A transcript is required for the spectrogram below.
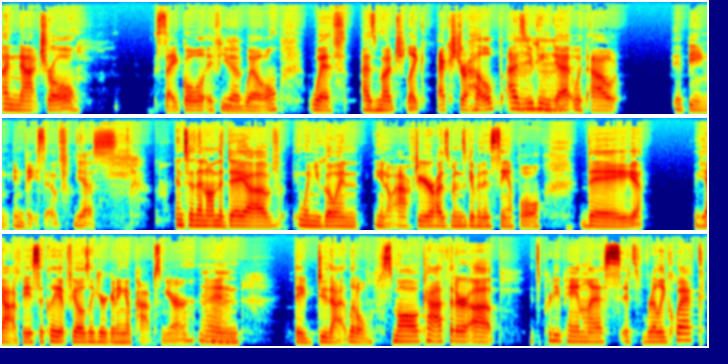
a natural cycle, if you Yep. will, with as much like extra help as you can Mhm. get without it being invasive. Yes. And so then on the day of when you go in, you know, after your husband's given his sample, they yeah, basically it feels like you're getting a pap smear Mhm. and they do that little small catheter up. It's pretty painless. It's really quick.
